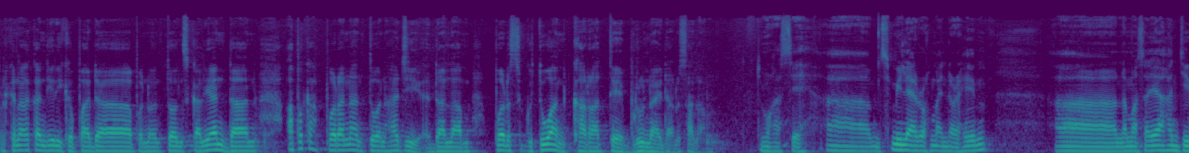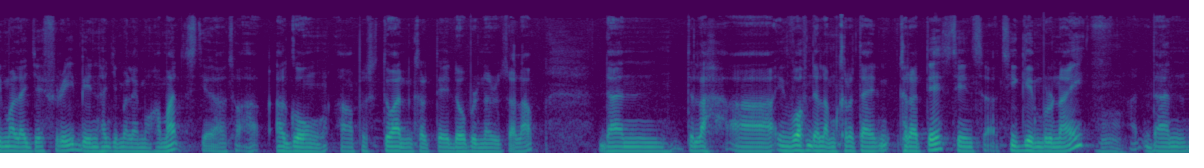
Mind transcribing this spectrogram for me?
perkenalkan diri kepada penonton sekalian dan apakah peranan Tuan Haji dalam Persekutuan Karate Brunei Darussalam? Terima kasih. Uh, Bismillahirrahmanirrahim. Uh, nama saya Haji Malai Jeffrey bin Haji Malai Muhammad, Setiausaha Agung uh, Persekutuan Karate Dobro Darussalam dan telah uh, involved dalam karate, karate since uh, SEA Games Brunei hmm. dan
